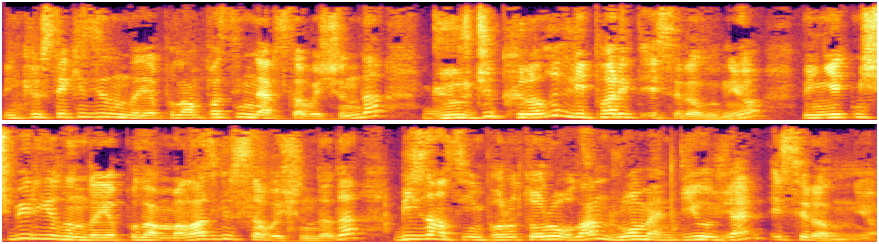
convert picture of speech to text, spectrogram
1048 yılında yapılan Pasinler Savaşı'nda Gürcü kralı Liparit esir alınıyor. 1071 yılında yapılan Malazgirt Savaşı'nda da Bizans imparatoru olan Roman Diyojen esir alınıyor.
